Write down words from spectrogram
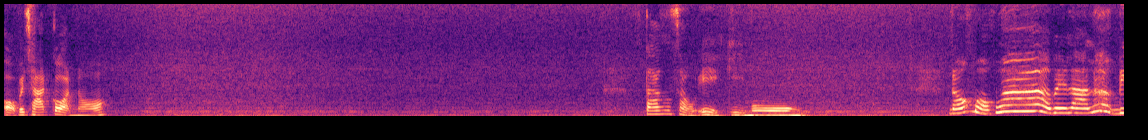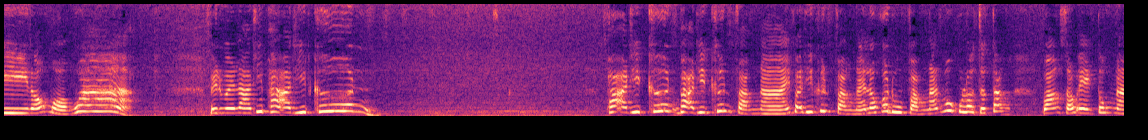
ออกไปชาร์จก่อนเนาะตั้งเสาเอกกี่โมง น้องบอกว่าเวลาเลิกดี น้องบอกว่า เป็นเวลาที่พระอาทิตย์ขึ้น พระอาทิตย์ขึ้น พระอาทิตย์ขึ้นฝั่งไหน พระอาทิตย์ขึ้นฝั่งไหนเราก็ดูฝั่งนั้นว่าเราจะตั้งวางเสาเอกตรงไหน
